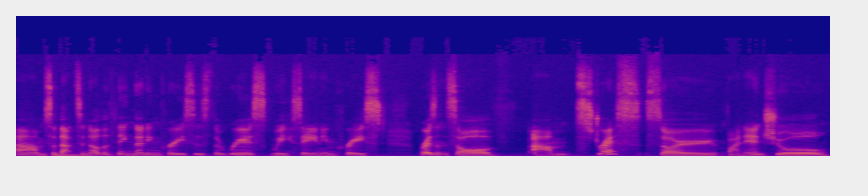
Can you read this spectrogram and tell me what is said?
Um, so that's another thing that increases the risk. We see an increased presence of um, stress, so financial,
